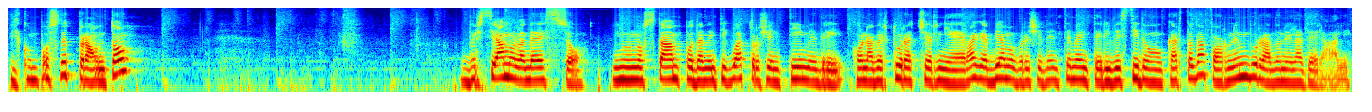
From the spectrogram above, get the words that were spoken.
Il composto è pronto. Versiamolo adesso in uno stampo da 24 cm con apertura a cerniera che abbiamo precedentemente rivestito con carta da forno e imburrato nei laterali.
